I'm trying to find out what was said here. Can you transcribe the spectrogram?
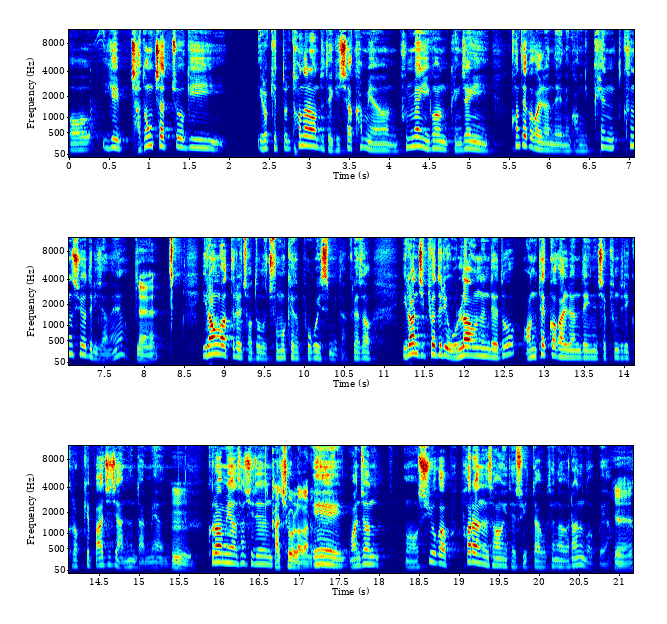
어, 이게 자동차 쪽이 이렇게 또 turnaround 되기 시작하면 분명히 이건 굉장히 contact과 관련되어 있는 큰 수요들이잖아요. 네. 이런 것들을 저도 주목해서 보고 있습니다. 그래서 이런 지표들이 올라오는데도 untact과 관련되어 있는 제품들이 그렇게 빠지지 않는다면 음. 그러면 사실은 같이 올라가는 거예요. 예, 완전 어, 수요가 폭발하는 상황이 될 수 있다고 생각을 하는 거고요. 예.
